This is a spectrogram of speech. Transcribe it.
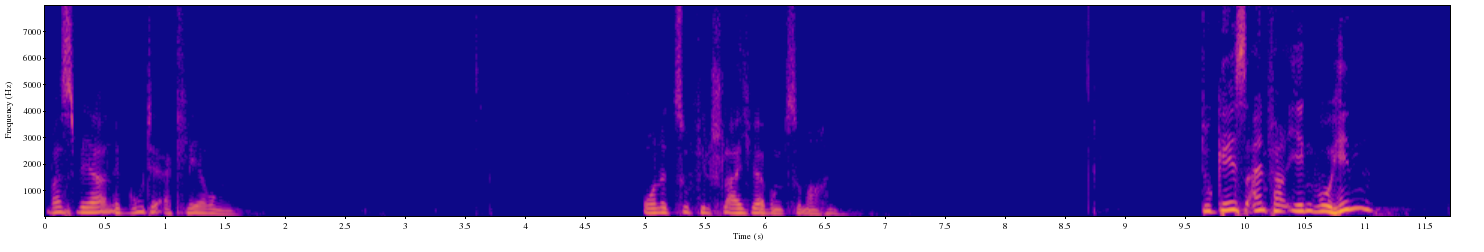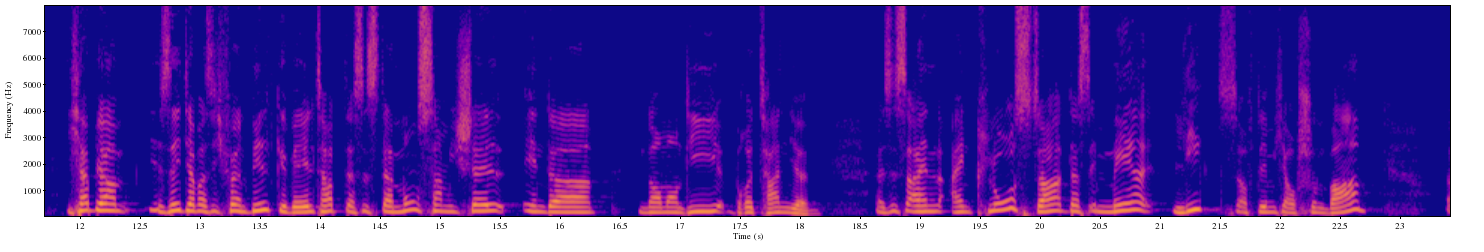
Was wäre eine gute Erklärung? Ohne zu viel Schleichwerbung zu machen. Du gehst einfach irgendwo hin. Ich habe ja, ihr seht ja, was ich für ein Bild gewählt habe. Das ist der Mont Saint-Michel in der Normandie, Bretagne. Es ist ein, ein Kloster, das im Meer liegt, auf dem ich auch schon war. Äh,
